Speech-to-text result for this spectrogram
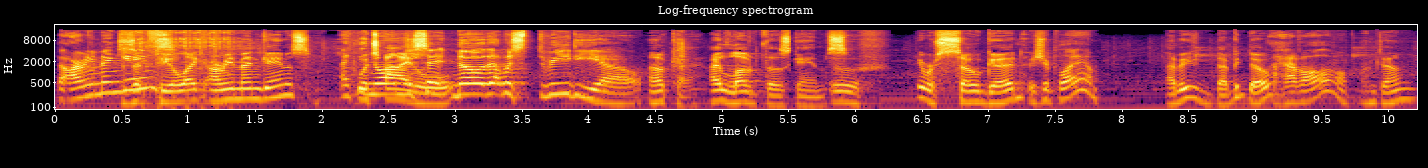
The Army Men Does games. Does it feel like Army Men games? I think Which no, I'm I saying, no, that was 3DO. Okay, I loved those games. Oof. They were so good. We should play them. That'd be that'd be dope. I have all of them. I'm down.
